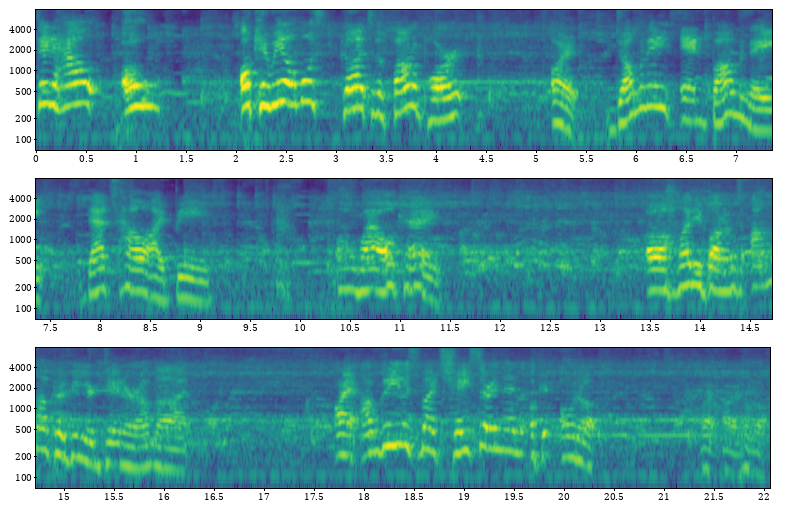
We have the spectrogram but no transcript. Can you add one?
Then how? Oh. Okay, we almost got to the final part. Alright. Dominate and Bominate. That's how I be. Oh, wow, okay. Oh, honey buns, I'm not gonna be your dinner, I'm not. Alright, I'm gonna use my chaser and then, okay, oh no. Alright, alright, hold on.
